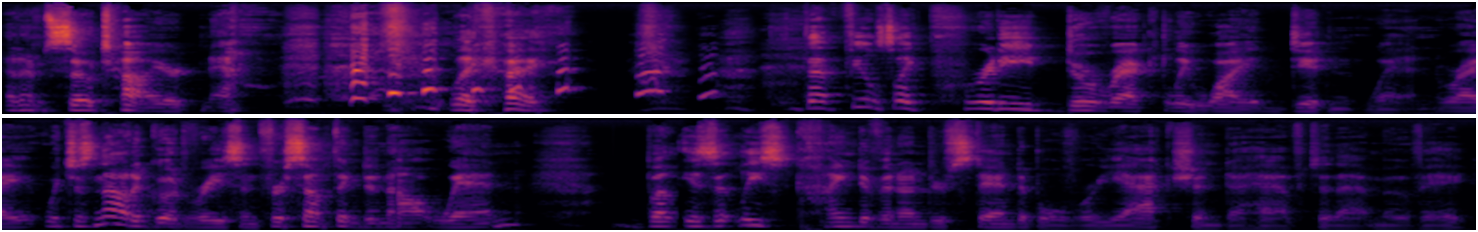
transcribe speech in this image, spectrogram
And I'm so tired now. like, I. That feels like pretty directly why it didn't win, right? Which is not a good reason for something to not win, but is at least kind of an understandable reaction to have to that movie.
